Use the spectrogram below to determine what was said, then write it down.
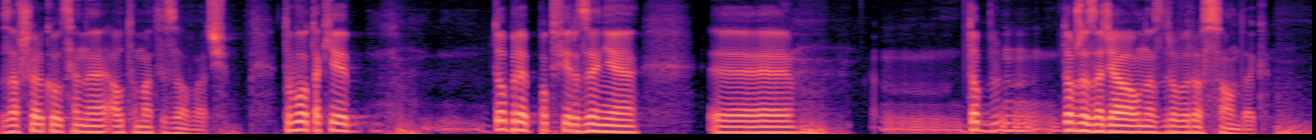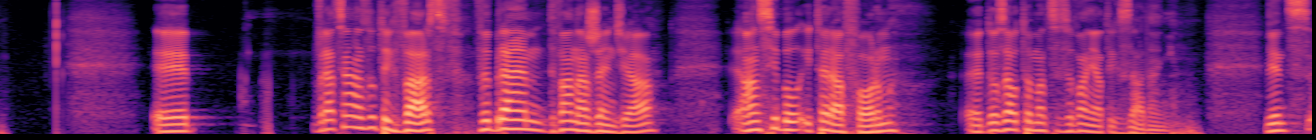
za wszelką cenę automatyzować. To było takie dobre potwierdzenie, y, do, dobrze zadziałał na zdrowy rozsądek. Y, wracając do tych warstw, wybrałem dwa narzędzia, Ansible i Terraform, do zautomatyzowania tych zadań. Więc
